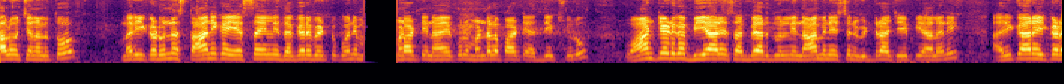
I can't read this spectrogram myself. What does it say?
ఆలోచనలతో మరి ఇక్కడున్న స్థానిక ఎస్ఐల్ని దగ్గర పెట్టుకొని పార్టీ నాయకులు మండల పార్టీ అధ్యక్షులు వాంటెడ్గా బీఆర్ఎస్ అభ్యర్థుల్ని నామినేషన్ విత్డ్రా చేపియాలని అధికార ఇక్కడ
